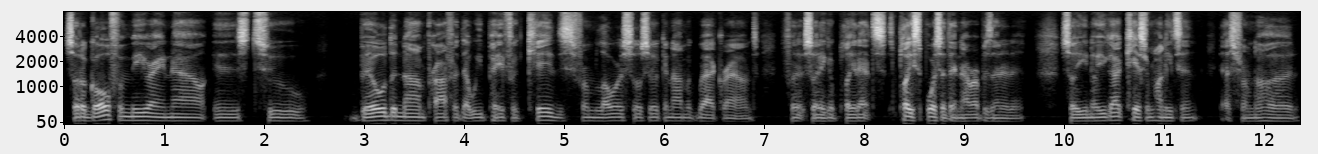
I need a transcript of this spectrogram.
So the goal for me right now is to build a nonprofit that we pay for kids from lower socioeconomic backgrounds for so they can play that play sports that they're not represented in. So you know you got kids from Huntington that's from the hood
